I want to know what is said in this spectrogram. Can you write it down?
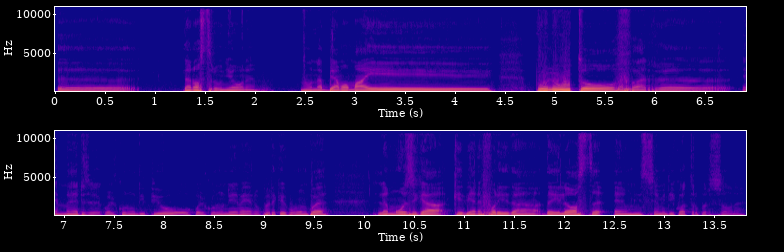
eh, la nostra unione. Non abbiamo mai voluto far eh, emergere qualcuno di più o qualcuno di meno, perché comunque la musica che viene fuori da- dai Lost è un insieme di quattro persone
